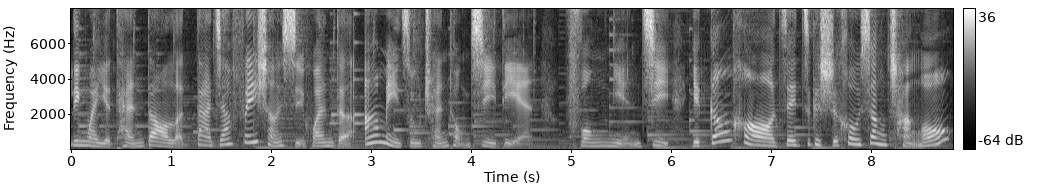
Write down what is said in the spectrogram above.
另外也谈到了大家非常喜欢的阿美族传统祭典——丰年祭，也刚好在这个时候上场哦。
